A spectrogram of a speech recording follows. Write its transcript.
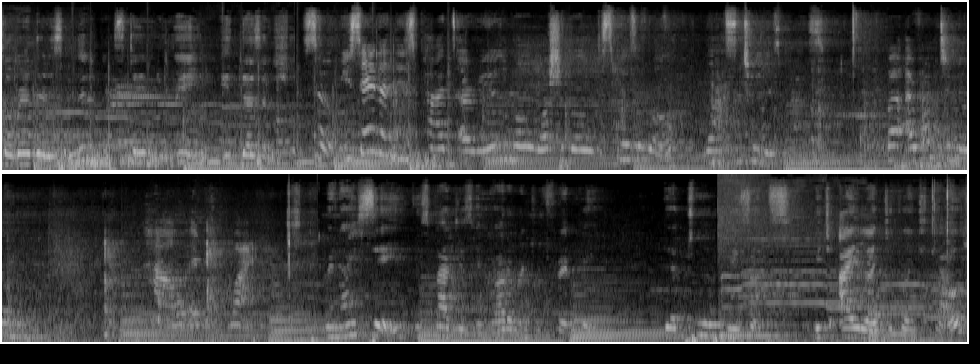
so where there is a little bit stain remain, it doesn't show. So you say that these pads are reusable, washable, disposable once two years pass. But I want to know how and why. When I say this pad is environmental friendly, there are two reasons which I like to point it out.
